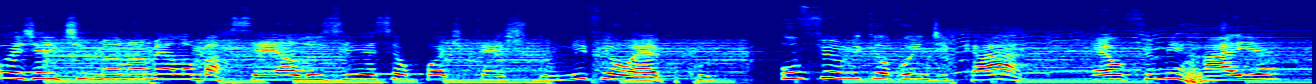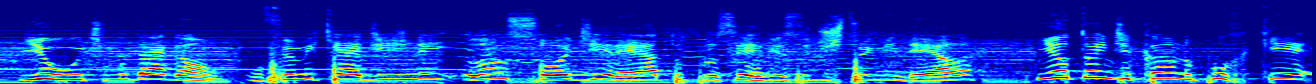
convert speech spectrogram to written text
Oi, gente, meu nome é Alan Barcelos e esse é o podcast do Nível Épico. O filme que eu vou indicar é o filme Raya e o Último Dragão, o filme que a Disney lançou direto para o serviço de streaming dela. E eu tô indicando porque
